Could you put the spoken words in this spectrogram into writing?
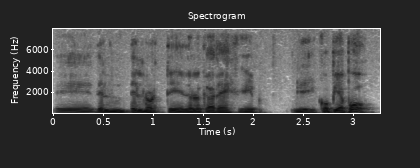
eh, del, norte, de lo que ahora es eh, Copiapó.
